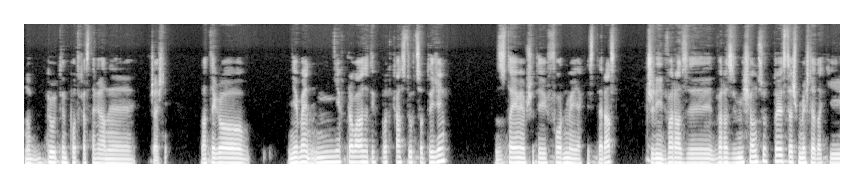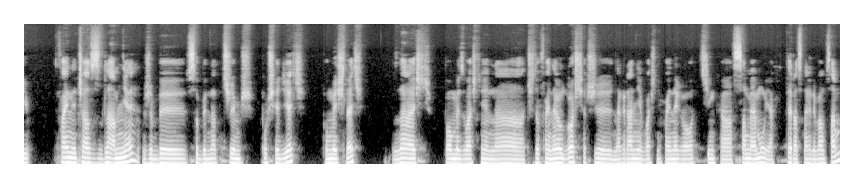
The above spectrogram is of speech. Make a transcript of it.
no, był ten podcast nagrany wcześniej. Dlatego nie, nie wprowadzę tych podcastów co tydzień. Zostajemy przy tej formie, jak jest teraz, czyli dwa razy, dwa razy w miesiącu. To jest też, myślę, taki fajny czas dla mnie, żeby sobie nad czymś posiedzieć, pomyśleć, znaleźć pomysł właśnie na czy to fajnego gościa, czy nagranie właśnie fajnego odcinka samemu, jak teraz nagrywam sam.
